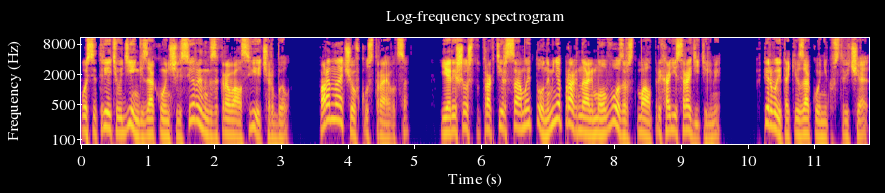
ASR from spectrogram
После третьего деньги закончились, и рынок закрывался, вечер был. Пора на ночевку устраиваться. Я решил, что трактир самый то, но меня прогнали, мол, возраст мал, приходи с родителями. Впервые таких законников встречаю.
